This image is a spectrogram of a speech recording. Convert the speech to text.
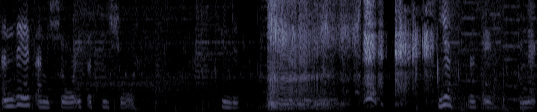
And this, I'm sure, is a seashore. In this. Yes, that's it. Connect.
